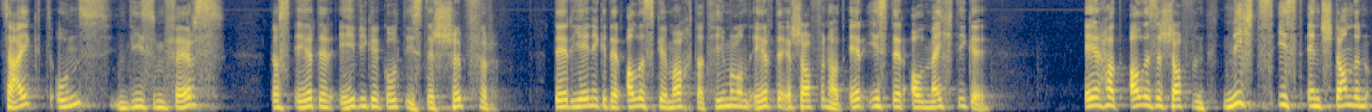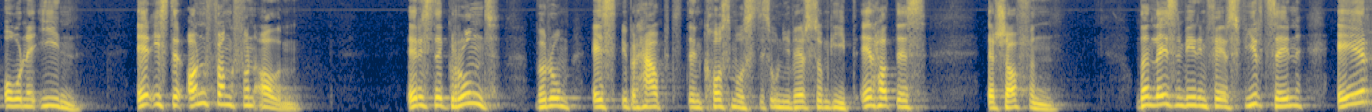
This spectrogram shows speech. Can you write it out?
zeigt uns in diesem Vers, dass er der ewige Gott ist, der Schöpfer, derjenige, der alles gemacht hat, Himmel und Erde erschaffen hat. Er ist der Allmächtige. Er hat alles erschaffen. Nichts ist entstanden ohne ihn. Er ist der Anfang von allem. Er ist der Grund, warum es überhaupt den Kosmos, das Universum gibt. Er hat es erschaffen. Und dann lesen wir im Vers 14, er,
